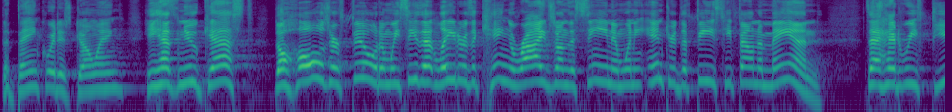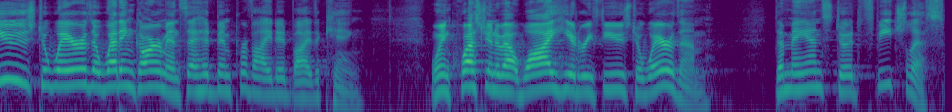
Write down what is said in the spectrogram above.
the banquet is going, he has new guests. The halls are filled, and we see that later the king arrives on the scene. And when he entered the feast, he found a man that had refused to wear the wedding garments that had been provided by the king. When questioned about why he had refused to wear them, the man stood speechless.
